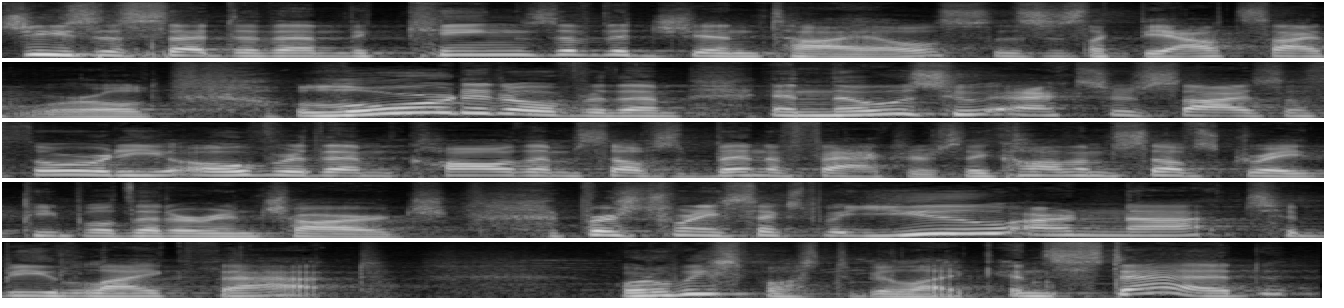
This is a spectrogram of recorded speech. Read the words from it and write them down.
Jesus said to them, The kings of the Gentiles, this is like the outside world, lord it over them, and those who exercise authority over them call themselves benefactors. They call themselves great people that are in charge. Verse 26, But you are not to be like that. What are we supposed to be like? Instead,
